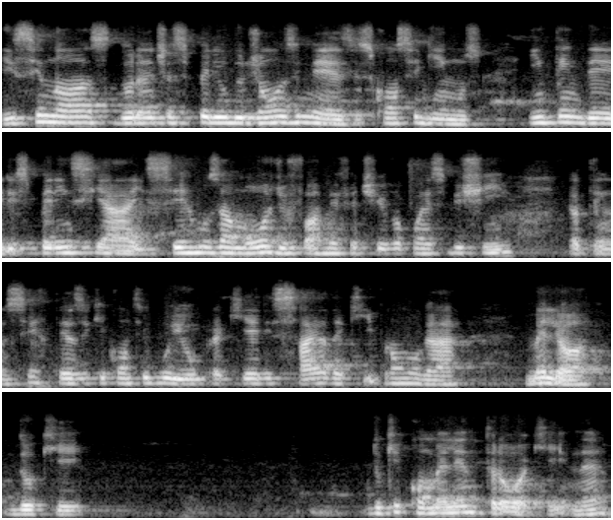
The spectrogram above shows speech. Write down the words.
E se nós, durante esse período de 11 meses, conseguimos entender, experienciar e sermos amor de forma efetiva com esse bichinho, eu tenho certeza que contribuiu para que ele saia daqui para um lugar melhor do que do que como ele entrou aqui, né?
